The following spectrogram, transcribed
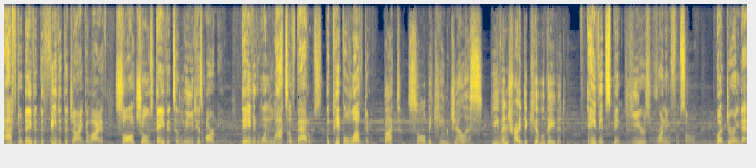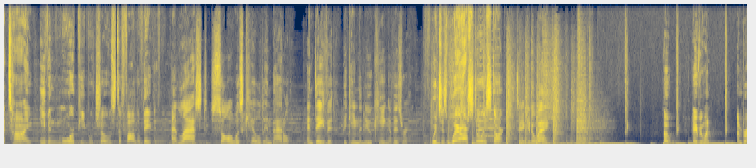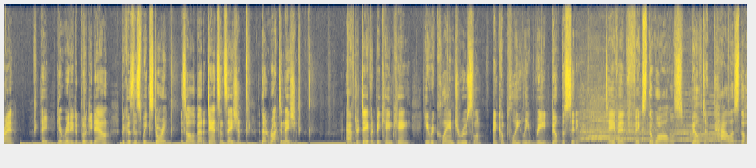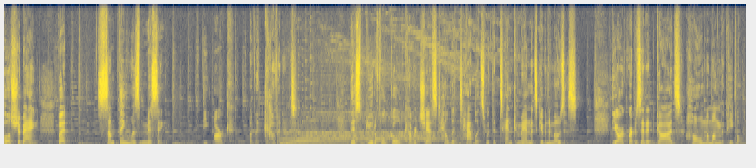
After David defeated the giant Goliath, Saul chose David to lead his army. David won lots of battles. The people loved him. But Saul became jealous. He even tried to kill David. David spent years running from Saul. But during that time, even more people chose to follow David. At last, Saul was killed in battle, and David became the new king of Israel. Which is where our story starts. Take it away. Oh, hey everyone, I'm Brian. Hey, get ready to boogie down because this week's story is all about a dance sensation that rocked a nation. After David became king, he reclaimed Jerusalem and completely rebuilt the city. David fixed the walls, built a palace, the whole shebang. But something was missing the Ark of the Covenant. This beautiful gold covered chest held the tablets with the Ten Commandments given to Moses. The ark represented God's home among the people.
